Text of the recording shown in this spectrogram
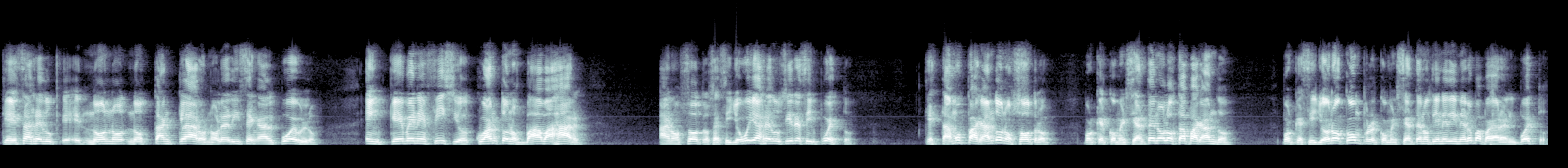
que esa reducción, eh, no, no, no están claros, no le dicen al pueblo en qué beneficio, cuánto nos va a bajar a nosotros. O sea, si yo voy a reducir ese impuesto, que estamos pagando nosotros, porque el comerciante no lo está pagando. Porque si yo no compro, el comerciante no tiene dinero para pagar el impuesto.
